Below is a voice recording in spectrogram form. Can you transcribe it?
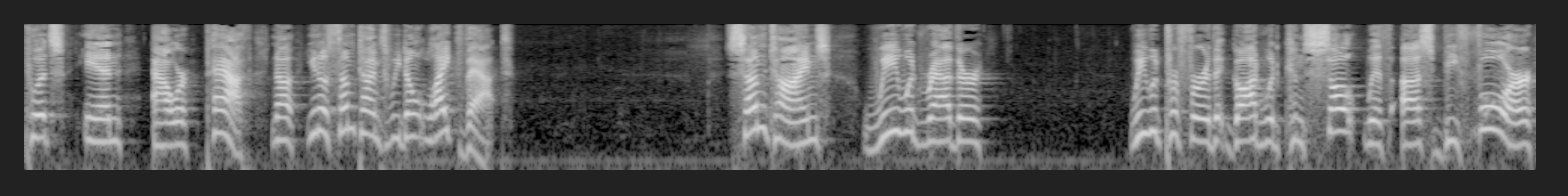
puts in our path. Now, you know, sometimes we don't like that. Sometimes we would rather, we would prefer that God would consult with us before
